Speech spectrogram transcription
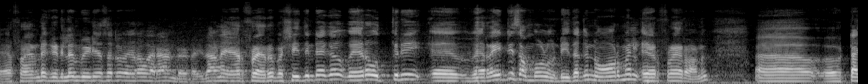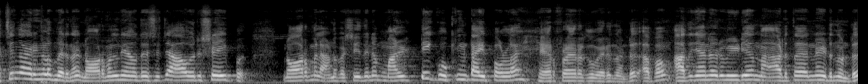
എയർ ഫ്രയറിന്റെ കിടിലം വീഡിയോസ് ഒക്കെ വേറെ വരാനുണ്ട് കേട്ടോ. ഇതാണ് എയർ ഫ്രയർ പക്ഷേ ഇതിന്റെയൊക്കെ വേറെ ഒത്തിരി വെറൈറ്റി സംഭവങ്ങളുണ്ട്. ഇതൊക്കെ നോർമൽ എയർ ഫ്രയർ ആണ്. ടച്ചും കാര്യങ്ങളും വരുന്നത്. നോർമൽ ഞാൻ ഉദ്ദേശിച്ച ആ ഒരു ഷേപ്പ് നോർമലാണ് പക്ഷേ ഇതിന് മൾട്ടി കുക്കിംഗ് ടൈപ്പുള്ള ഹെയർ ഫ്രയർ ഒക്കെ വരുന്നുണ്ട്. അപ്പം അത് ഞാനൊരു വീഡിയോ അടുത്ത് തന്നെ ഇടുന്നുണ്ട്.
